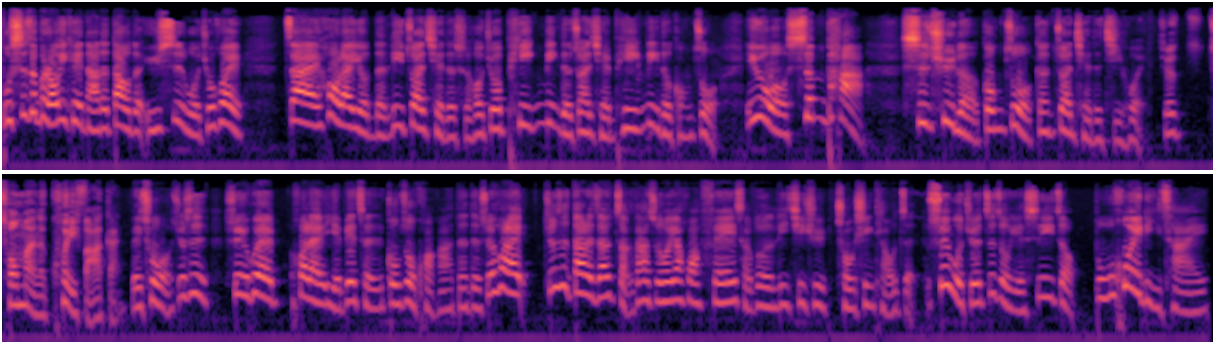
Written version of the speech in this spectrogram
不是这么容易可以拿得到的。于是我就会在后来有能力赚钱的时候，就拼命的赚钱，拼命的工作，因为我生怕。失去了工作跟赚钱的机会，就充满了匮乏感。没错，就是所以会后来演变成工作狂啊等等。所以后来就是当然知道长大之后要花非常多的力气去重新调整。所以我觉得这种也是一种不会理财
